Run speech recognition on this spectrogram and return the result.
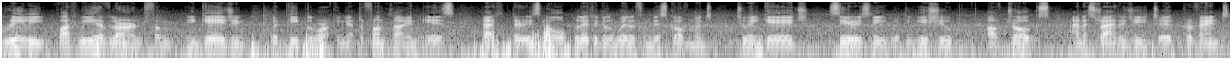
really what we have learned from engaging with people working at the front line is that there is no political will from this government to engage seriously with the issue of drugs and a strategy to prevent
